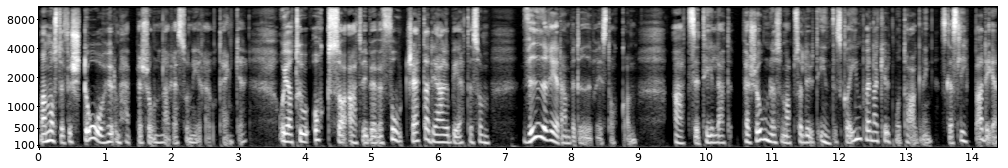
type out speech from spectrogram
man måste förstå hur de här personerna resonerar och tänker. Och jag tror också att vi behöver fortsätta det arbete som vi redan bedriver i Stockholm att se till att personer som absolut inte ska in på en akutmottagning ska slippa det.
